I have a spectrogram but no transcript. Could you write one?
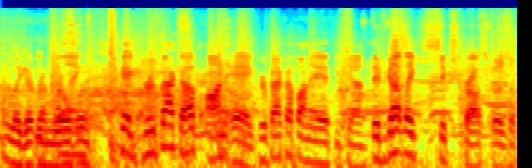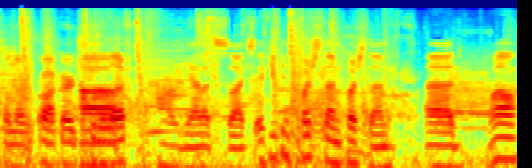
How did they run me over? Okay, group back up on A. Group back up on A if you can. They've got like six crossbows up on the rock arch to the Uh, left. Oh yeah, that sucks. If you can push them, push them. Uh, well,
